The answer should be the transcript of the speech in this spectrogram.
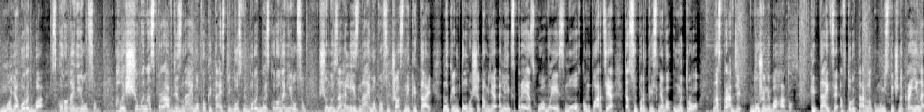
Моя боротьба з коронавірусом. Але що ми насправді знаємо про китайський досвід боротьби з коронавірусом? Що ми взагалі знаємо про сучасний Китай? Ну крім того, що там є Аліекспрес, Huawei, Смог, Компартія та супертиснява у метро. Насправді дуже небагато. Китай це авторитарна комуністична країна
